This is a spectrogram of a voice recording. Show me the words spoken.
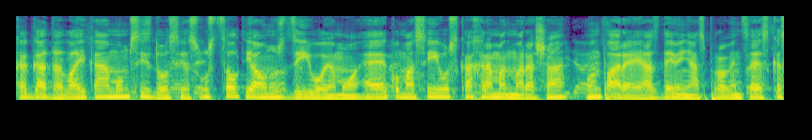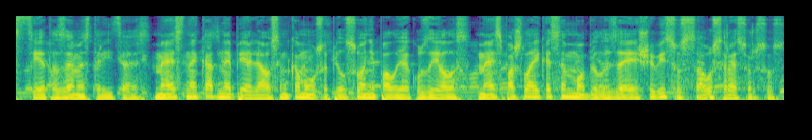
ka gada laikā mums izdosies uzcelt jaunus dzīvojamo ēku masīvus Kahramanmarašā un pārējās deviņās provincēs, kas cieta zemestrīcēs. Mēs nekad nepieļausim, ka mūsu pilsoņi paliek uz ielas. Mēs pašlaik esam mobilizējuši visus savus resursus.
